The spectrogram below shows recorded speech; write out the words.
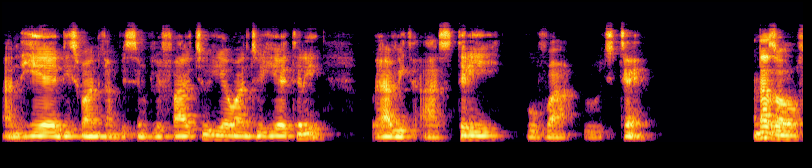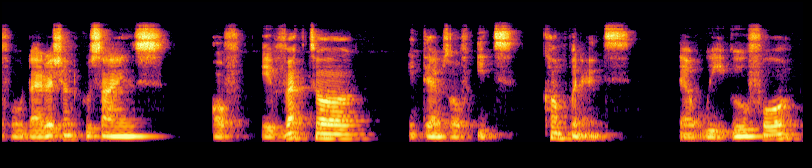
and here this one can be simplified 2 here 1 2 here 3 we have it as 3 over root 10 and that's all for direction cosines of a vector in terms of its components. Then we go for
